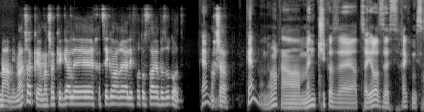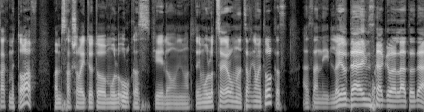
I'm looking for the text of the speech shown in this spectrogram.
מה ממצ'ק מצ'ק הגיע לחצי גמר אליפות אוסטרליה בזוגות. כן. עכשיו. כן אני אומר לך המנצ'יק הזה הצעיר הזה שיחק משחק מטורף במשחק שראיתי אותו מול אורקס כאילו אם הוא לא צעיר הוא מנצח גם את אורקס. אז אני לא יודע אם זה הגרלה אתה יודע.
